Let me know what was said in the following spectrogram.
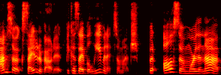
I'm so excited about it because I believe in it so much. But also, more than that,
